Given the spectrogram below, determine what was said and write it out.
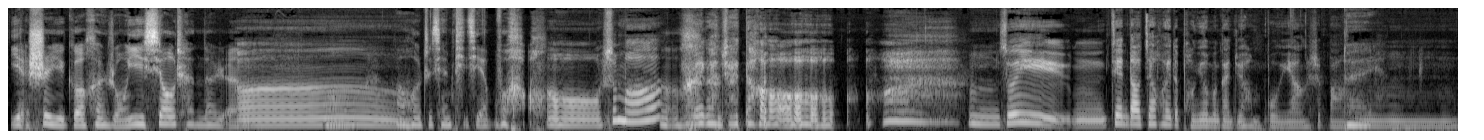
也是一个很容易消沉的人，嗯，然后之前脾气也不好。哦，是吗？嗯没感觉到。嗯，所以嗯，见到教会的朋友们感觉很不一样，是吧？对嗯，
